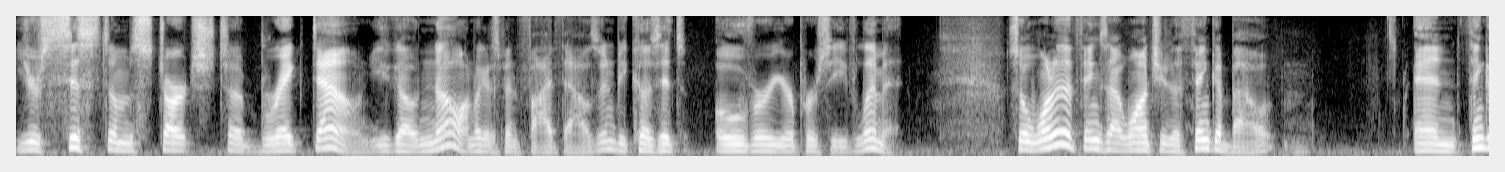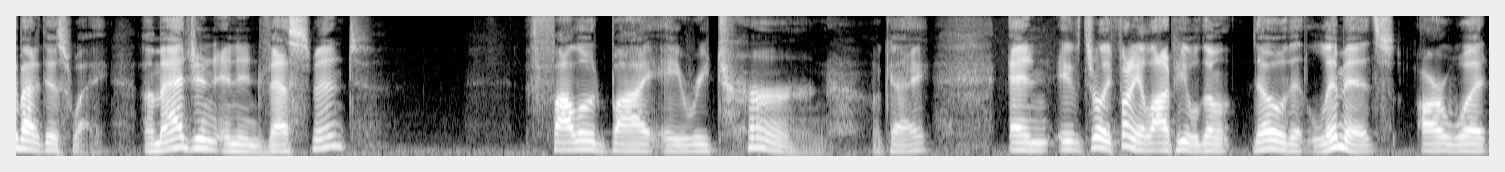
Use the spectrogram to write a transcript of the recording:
your system starts to break down. You go, no, I'm not going to spend 5000 because it's over your perceived limit. So, one of the things I want you to think about, and think about it this way imagine an investment followed by a return, okay? And it's really funny, a lot of people don't know that limits are what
